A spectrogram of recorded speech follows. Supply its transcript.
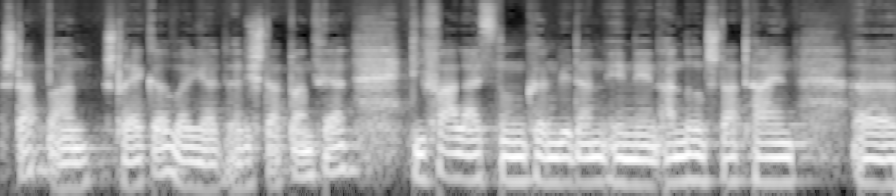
Stadtbahnstrecke, weil ja da die Stadtbahn fährt, die Fahrleistungen können wir dann in den anderen Stadtteilen äh,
